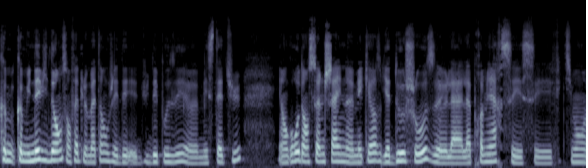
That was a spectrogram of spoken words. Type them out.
comme, comme une évidence en fait le matin où j'ai dé, dû déposer euh, mes statuts. Et en gros, dans Sunshine Makers, il y a deux choses. La, la première, c'est effectivement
